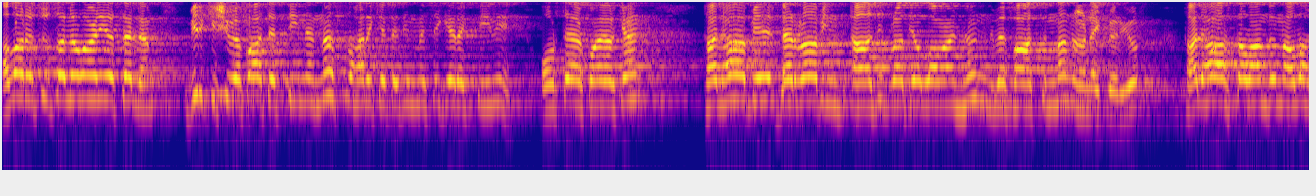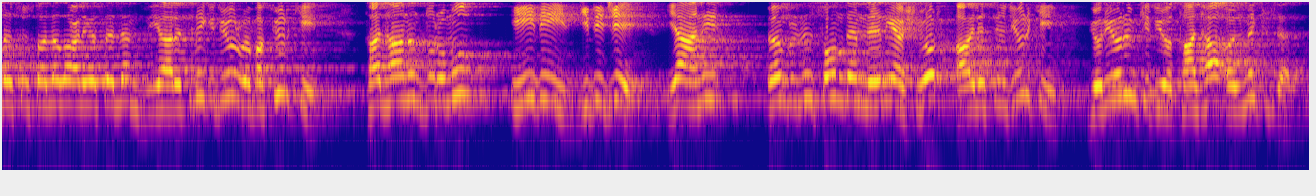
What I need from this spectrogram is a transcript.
Allah Resulü sallallahu aleyhi ve sellem bir kişi vefat ettiğinde nasıl hareket edilmesi gerektiğini ortaya koyarken Talha Berra bin Azib radıyallahu anh'ın vefatından örnek veriyor. Talha hastalandığında Allah Resulü sallallahu aleyhi ve sellem ziyaretine gidiyor ve bakıyor ki Talha'nın durumu iyi değil, gidici. Yani ömrünün son demlerini yaşıyor. Ailesine diyor ki, görüyorum ki diyor Talha ölmek üzere.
